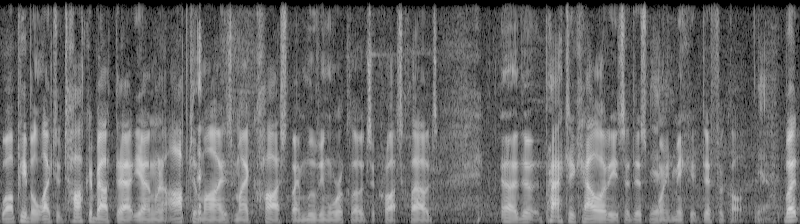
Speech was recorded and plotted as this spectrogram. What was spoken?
while people like to talk about that, yeah, I'm going to optimize my cost by moving workloads across clouds, uh, the practicalities at this point make it difficult. Yeah. But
